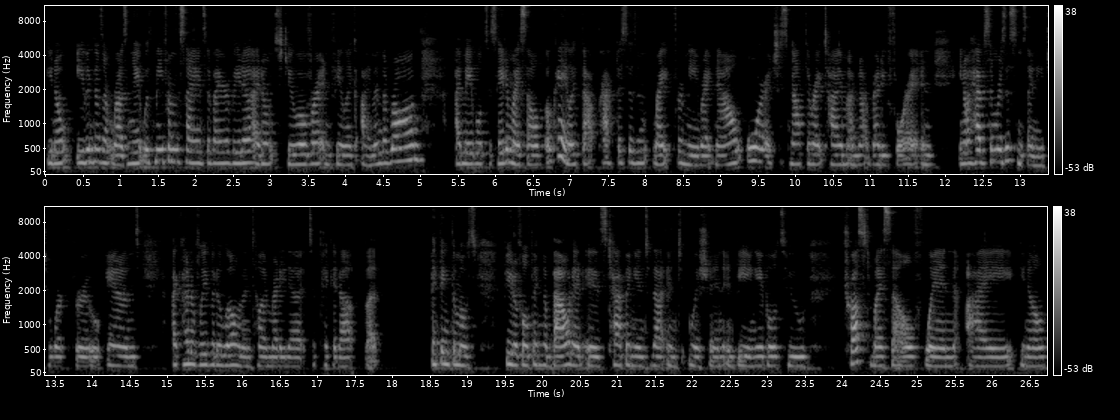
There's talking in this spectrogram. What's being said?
you know, even doesn't resonate with me from the science of Ayurveda, I don't stew over it and feel like I'm in the wrong. I'm able to say to myself, okay, like that practice isn't right for me right now, or it's just not the right time. I'm not ready for it. And, you know, I have some resistance I need to work through. And I kind of leave it alone until I'm ready to, to pick it up. But I think the most beautiful thing about it is tapping into that intuition and being able to trust myself when I, you know,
